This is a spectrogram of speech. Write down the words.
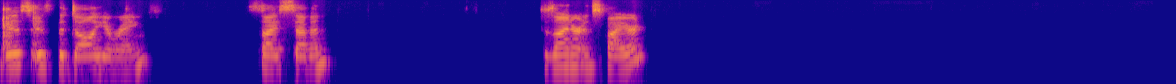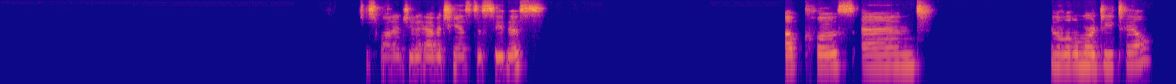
This is the Dahlia ring, size seven. Designer inspired. Just wanted you to have a chance to see this up close and in a little more detail.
